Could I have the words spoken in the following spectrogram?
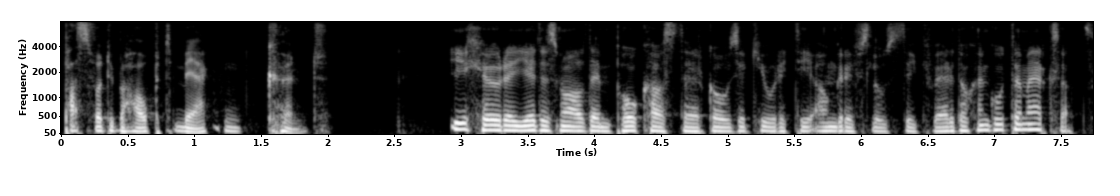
Passwort überhaupt merken könnt. Ich höre jedes Mal den Podcast der Go Security angriffslustig. Wäre doch ein guter Merksatz.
